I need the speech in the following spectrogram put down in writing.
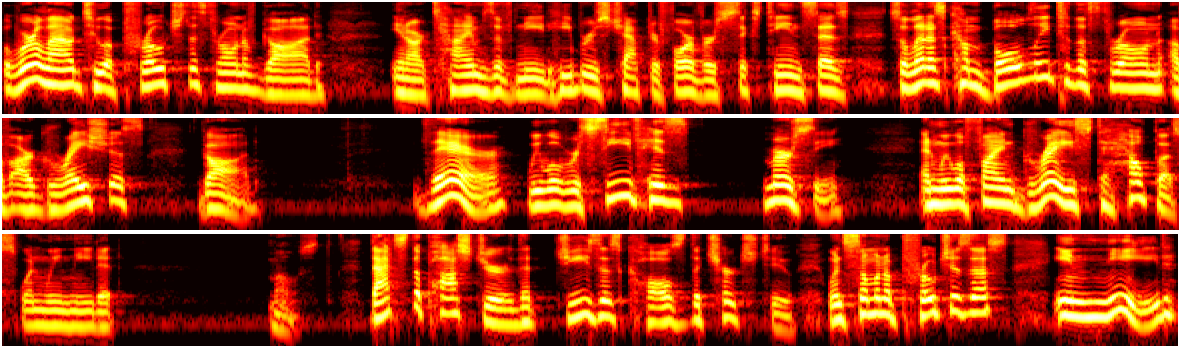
But we're allowed to approach the throne of God in our times of need. Hebrews chapter 4, verse 16 says, So let us come boldly to the throne of our gracious God. There we will receive his mercy and we will find grace to help us when we need it most. That's the posture that Jesus calls the church to. When someone approaches us in need,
